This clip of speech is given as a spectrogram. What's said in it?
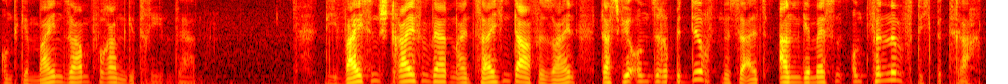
und gemeinsam vorangetrieben werden. Die weißen Streifen werden ein Zeichen dafür sein, dass wir unsere Bedürfnisse als angemessen und vernünftig betrachten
